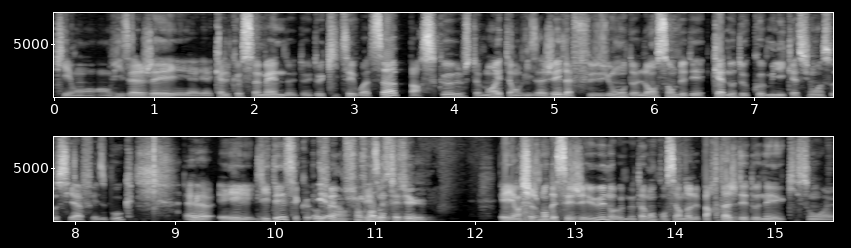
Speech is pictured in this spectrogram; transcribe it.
qui ont envisagé il y a quelques semaines de, de, de quitter WhatsApp parce que justement était envisagée la fusion de l'ensemble des canaux de communication associés à Facebook. Oui. Euh, et l'idée c'est que et en fait, un changement de CGU et un changement des CGU, notamment concernant le partage des données qui sont euh,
